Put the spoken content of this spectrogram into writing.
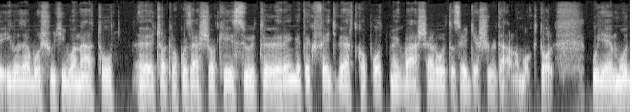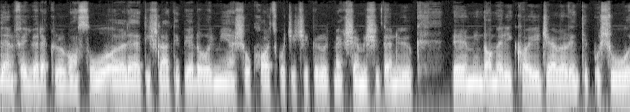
igazából Sutyiban NATO csatlakozásra készült, rengeteg fegyvert kapott, meg vásárolt az Egyesült Államoktól. Ugye modern fegyverekről van szó, lehet is látni például, hogy milyen sok harckocsit sikerült megsemmisíteniük, mind amerikai Javelin típusú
